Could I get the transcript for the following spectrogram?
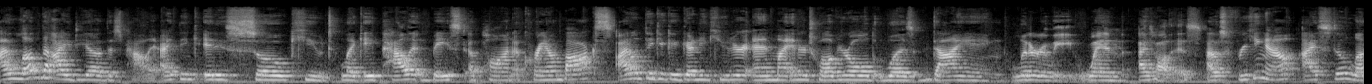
I love the idea of this palette. I think it is so cute. Like a palette based upon a crayon box. I don't think it could get any cuter and my inner 12 year old was dying literally when I saw this. I was freaking out. I still love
